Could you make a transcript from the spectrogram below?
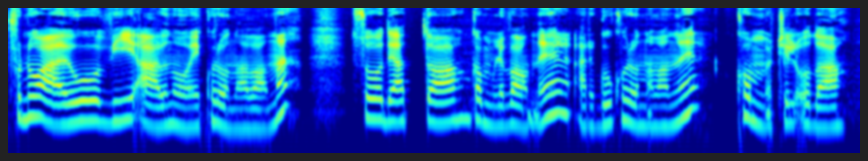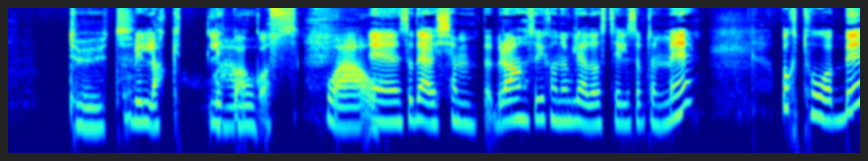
For nå er jo, vi er jo nå i koronavane. Så det at da gamle vaner, ergo koronavaner, kommer til å da Tut. bli lagt litt Wow. bak oss. Wow. Eh, Så det er jo kjempebra. Så vi kan jo glede oss til september. Oktober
